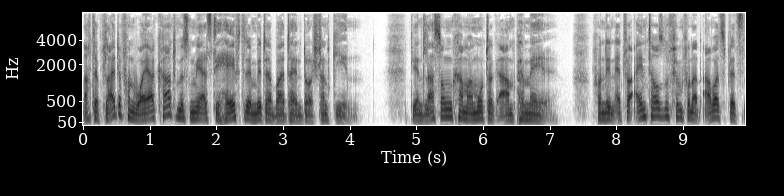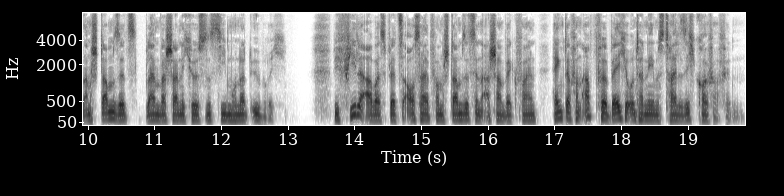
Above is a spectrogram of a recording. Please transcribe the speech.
Nach der Pleite von Wirecard müssen mehr als die Hälfte der Mitarbeiter in Deutschland gehen. Die Entlassung kam am Montagabend per Mail. Von den etwa 1500 Arbeitsplätzen am Stammsitz bleiben wahrscheinlich höchstens 700 übrig. Wie viele Arbeitsplätze außerhalb vom Stammsitz in Ascham wegfallen, hängt davon ab, für welche Unternehmensteile sich Käufer finden.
